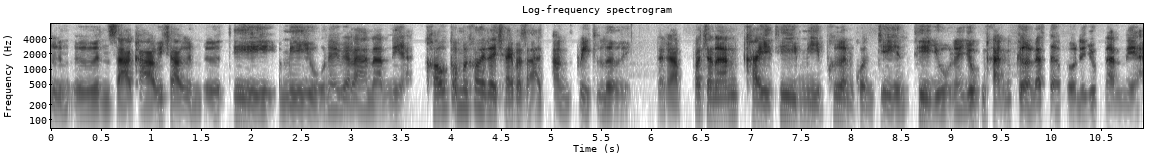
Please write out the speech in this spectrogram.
อื่น ๆ สาขาวิชาอื่น ๆ ที่มีอยู่ในเวลานั้นเนี่ยเขาก็ไม่ค่อยได้ใช้ภาษาอังกฤษเลยนะครับเพราะฉะนั้นใครที่มีเพื่อนคนจีนที่อยู่ในยุคนั้นเกิดและเติบโตในยุคนั้นเนี่ย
